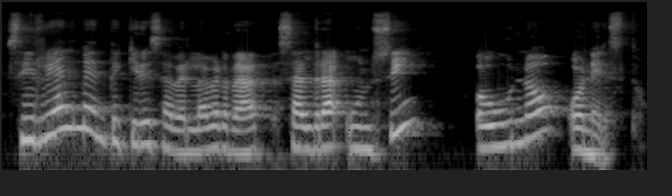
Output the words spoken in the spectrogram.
Si realmente quieres saber la verdad, saldrá un sí o un no honesto.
